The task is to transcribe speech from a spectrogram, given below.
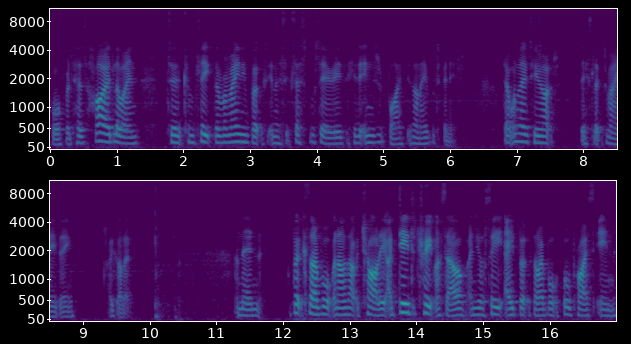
Crawford, has hired Lowen to complete the remaining books in a successful series his injured wife is unable to finish. Don't want to know too much. This looked amazing. I got it. And then books that I bought when I was out with Charlie. I did treat myself and you'll see a book that I bought full price in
